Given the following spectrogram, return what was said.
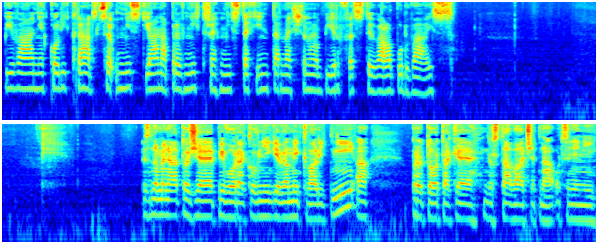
piva několikrát se umístila na prvních třech místech International Beer Festival Budweiser. Znamená to, že pivo Rakovník je velmi kvalitní a proto také dostává četná ocenění.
